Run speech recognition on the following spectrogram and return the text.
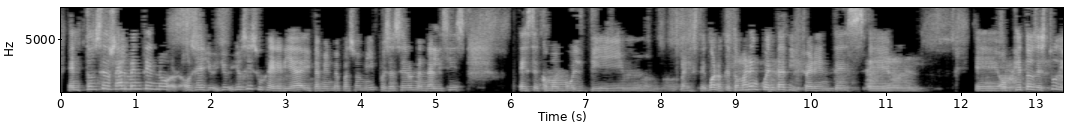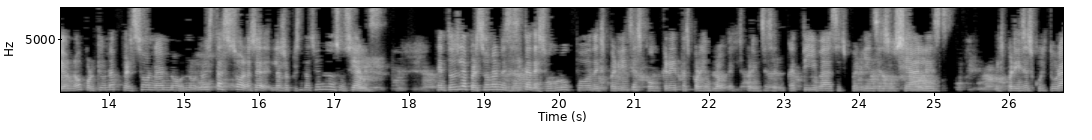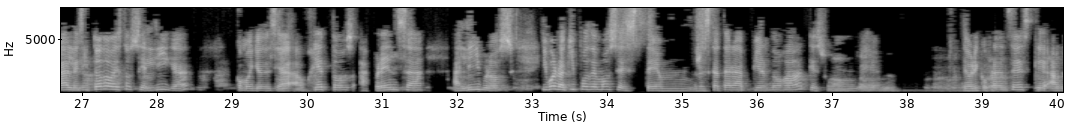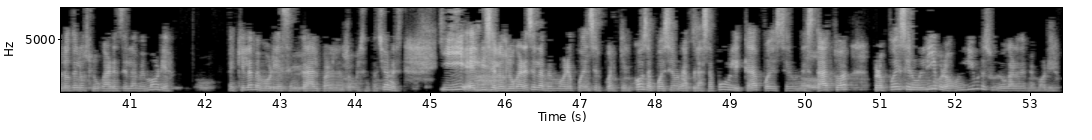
Entonces, realmente no, o sea, yo, yo, sí sugeriría, y también me pasó a mí, pues hacer un análisis este, como multi, este, bueno, que tomar en cuenta diferentes em, eh, objetos de estudio, ¿no? Porque una persona no, no, no, está sola, o sea, las representaciones son sociales. Entonces la persona necesita de su grupo, de experiencias concretas, por ejemplo, experiencias educativas, experiencias sociales, experiencias culturales, y todo esto se liga como yo decía, a objetos, a prensa, a libros. Y bueno, aquí podemos este, mm, rescatar a Pierre Nora, que es un em, teórico francés que habló de los lugares de la memoria. Aquí la memoria es central para las representaciones. Y él dice, los lugares de la memoria pueden ser cualquier cosa, puede ser una plaza pública, puede ser una estatua, pero puede ser un libro. Un libro es un lugar de memoria.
